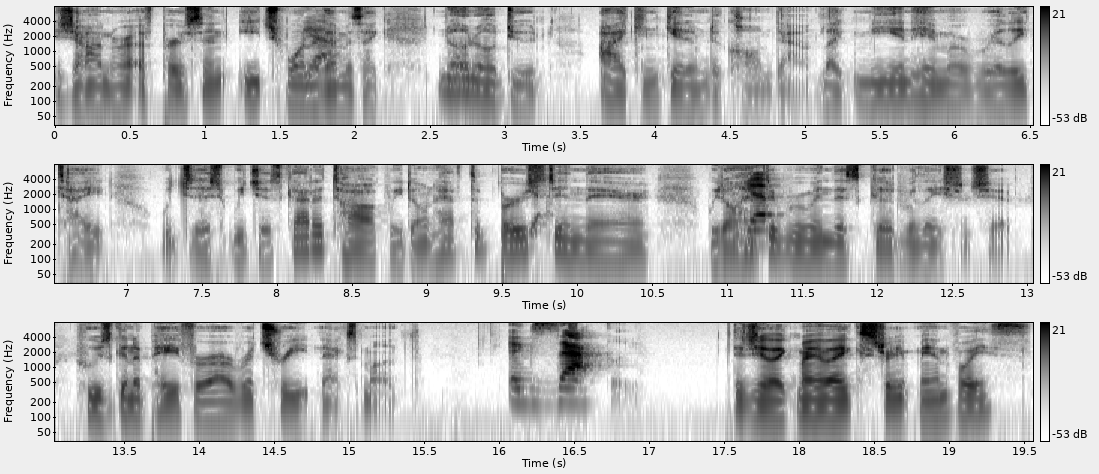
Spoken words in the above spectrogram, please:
genre of person, each one of them is like, no, no, dude, I can get him to calm down. Like me and him are really tight. We just we just gotta talk. We don't have to burst Yeah. in there. We don't Yep. have to ruin this good relationship. Who's gonna pay for our retreat next month? Exactly. Did you like my like straight man voice?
